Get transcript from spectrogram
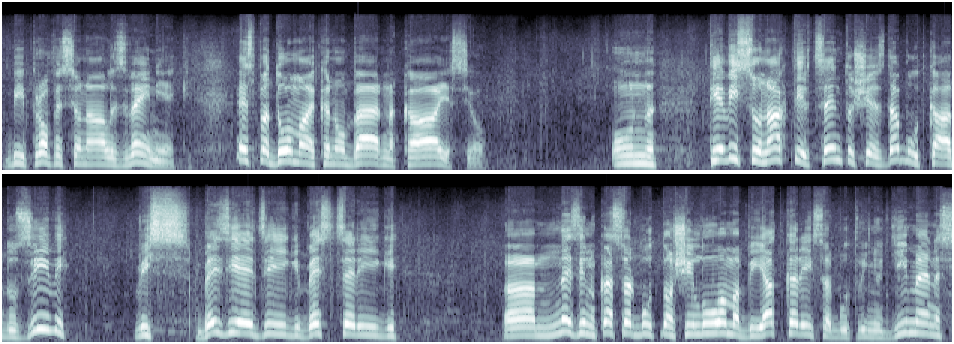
bija profesionāli zvejnieki. Es pat domāju, ka no bērna kājas jau. Un tie visu nakti ir centušies dabūt kādu zivi, viss bezjēdzīgi, bezcerīgi. Um, nezinu, kas varbūt no šī loma bija atkarīgs, varbūt viņu ģimenes,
